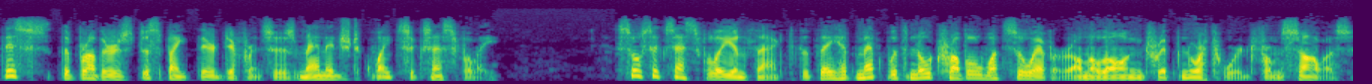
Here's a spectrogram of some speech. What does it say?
This the brothers, despite their differences, managed quite successfully. So successfully, in fact, that they had met with no trouble whatsoever on the long trip northward from Solace.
